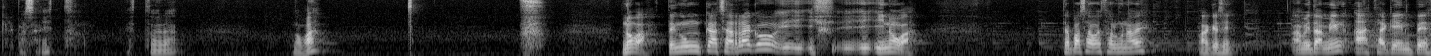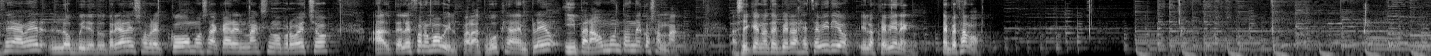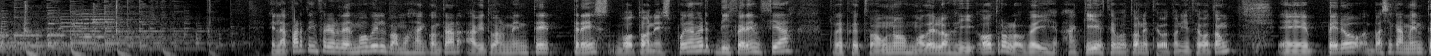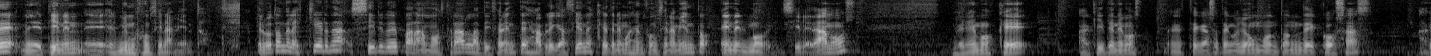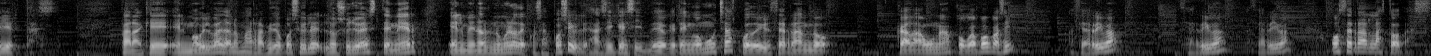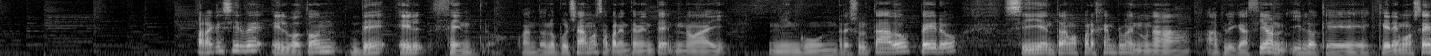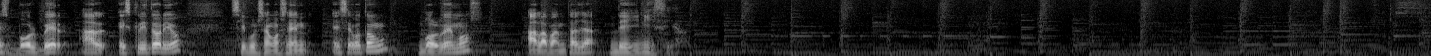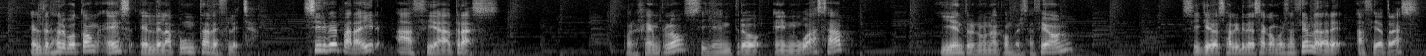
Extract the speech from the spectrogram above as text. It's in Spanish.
¿Qué le pasa a esto? Esto era... No va. No va. Tengo un cacharraco y, y no va. ¿Te ha pasado esto alguna vez? ¿A que sí? A mí también, hasta que empecé a ver los videotutoriales sobre cómo sacar el máximo provecho al teléfono móvil para tu búsqueda de empleo y para un montón de cosas más. Así que no te pierdas este vídeo y los que vienen. ¡Empezamos! En la parte inferior del móvil vamos a encontrar habitualmente tres botones. Puede haber diferencias respecto a unos modelos y otros, los veis aquí, este botón, este botón y este botón, eh, pero básicamente eh, tienen eh, el mismo funcionamiento. El botón de la izquierda sirve para mostrar las diferentes aplicaciones que tenemos en funcionamiento en el móvil. Si le damos, veremos que aquí tenemos, en este caso tengo yo un montón de cosas abiertas. Para que el móvil vaya lo más rápido posible, lo suyo es tener el menor número de cosas posibles. Así que si veo que tengo muchas, puedo ir cerrando cada una poco a poco, así, hacia arriba, hacia arriba, hacia arriba, o cerrarlas todas. ¿Para qué sirve el botón de el centro? Cuando lo pulsamos aparentemente no hay ningún resultado, pero si entramos por ejemplo en una aplicación y lo que queremos es volver al escritorio, si pulsamos en ese botón volvemos a la pantalla de inicio. El tercer botón es el de la punta de flecha. Sirve para ir hacia atrás. Por ejemplo, si entro en WhatsApp y entro en una conversación, si quiero salir de esa conversación le daré hacia atrás.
